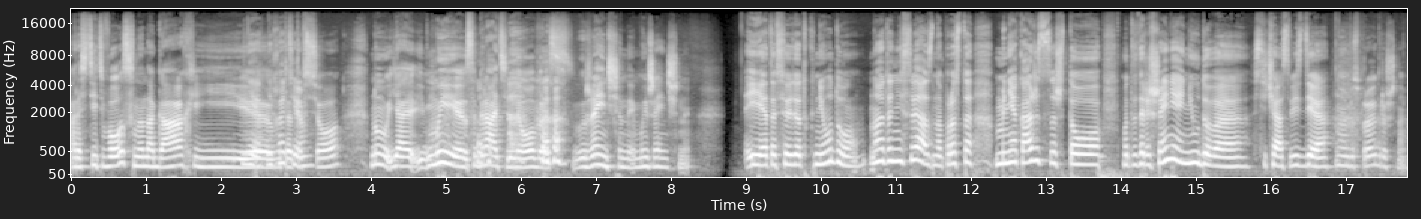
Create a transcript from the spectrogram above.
растить волосы на ногах и Нет, не вот хотим. это все. Ну, я, мы собирательный образ женщины, мы женщины. И это все идет к нюду. Но это не связано. Просто мне кажется, что вот это решение нюдовое сейчас везде. Ну, беспроигрышно.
